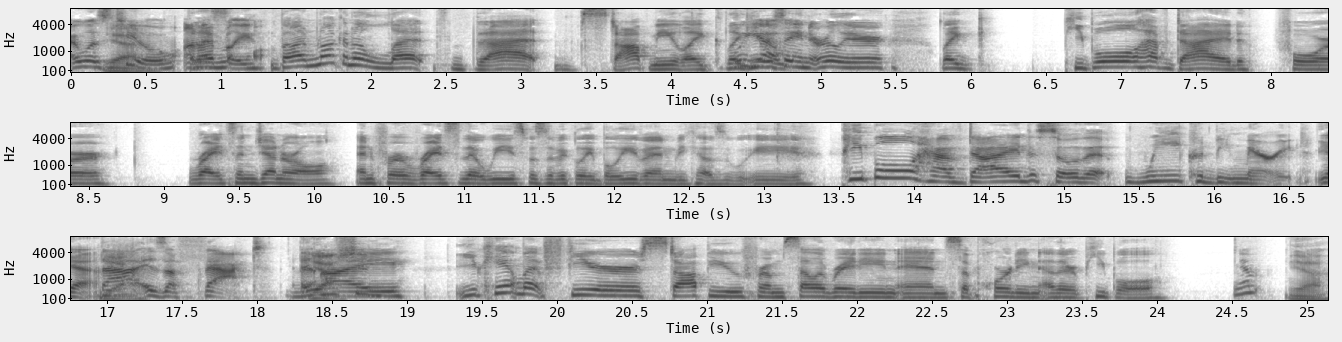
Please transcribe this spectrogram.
I was Yeah. too, But honestly. I'm, but I'm not gonna let that stop me. Like like Well, you were saying earlier, like people have died for rights in general and for rights that we specifically believe in because we People have died so that we could be married. Yeah. that Yeah. is a fact. That Yeah. I you can't let fear stop you from celebrating and supporting other people. Yep. Yeah,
